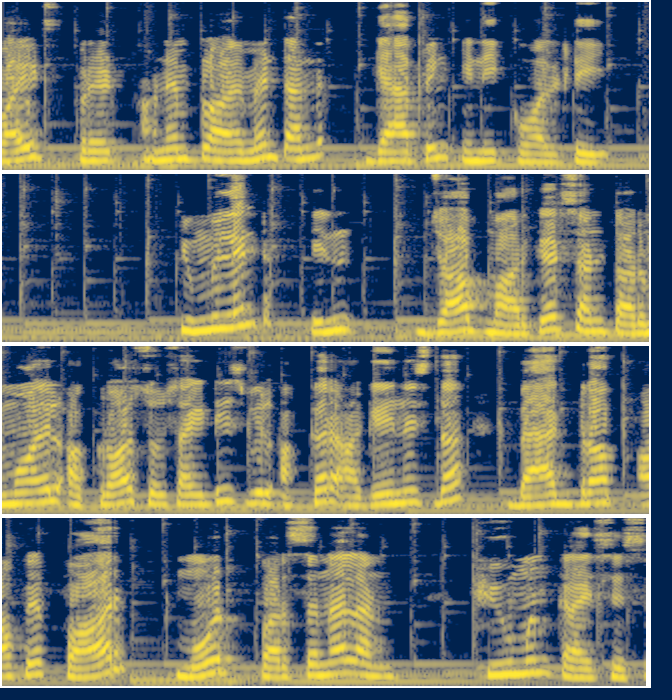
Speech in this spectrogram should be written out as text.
widespread unemployment and gapping inequality. Cumulant in job markets and turmoil across societies will occur against the backdrop of a far more personal and human crisis,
